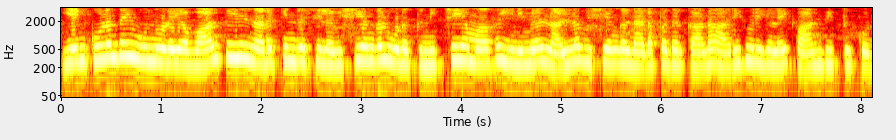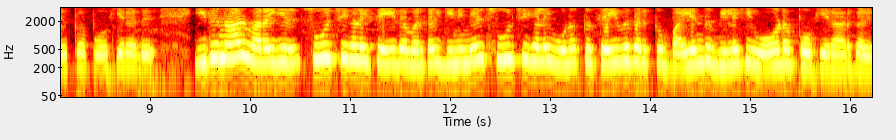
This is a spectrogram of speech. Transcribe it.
என் குழந்தை உன்னுடைய வாழ்க்கையில் நடக்கின்ற சில விஷயங்கள் உனக்கு நிச்சயமாக இனிமேல் நல்ல விஷயங்கள் நடப்பதற்கான அறிகுறிகளை காண்பித்து கொடுக்க போகிறது. இது நாள் வரையில் சூழ்ச்சிகளை செய்தவர்கள் இனிமேல் சூழ்ச்சிகளை உனக்கு செய்வதற்கு பயந்து விலகி ஓடப் போகிறார்கள்.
